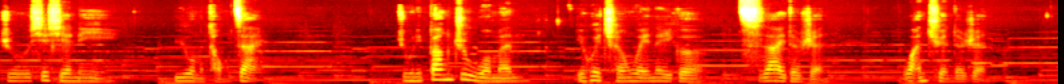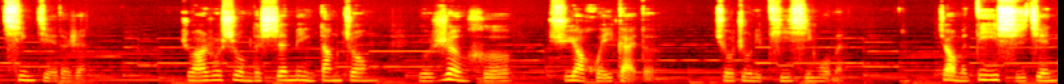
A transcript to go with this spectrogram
主，谢谢你与我们同在。主，你帮助我们，也会成为那个慈爱的人、完全的人、清洁的人。主啊，若是我们的生命当中有任何需要悔改的，求主你提醒我们，叫我们第一时间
